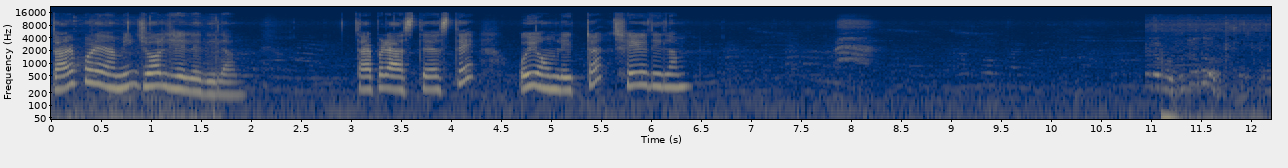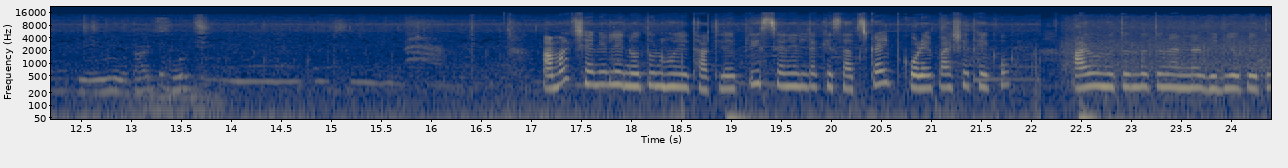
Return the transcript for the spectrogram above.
তারপরে আমি জল ঢেলে দিলাম। তারপরে আস্তে আস্তে ওই অমলেটটা ছেড়ে দিলাম। আমার চ্যানেলে নতুন হয়ে থাকলে প্লিজ চ্যানেলটাকে সাবস্ক্রাইব করে পাশে থেকো। আরও নতুন নতুন রান্নার ভিডিও পেতে।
